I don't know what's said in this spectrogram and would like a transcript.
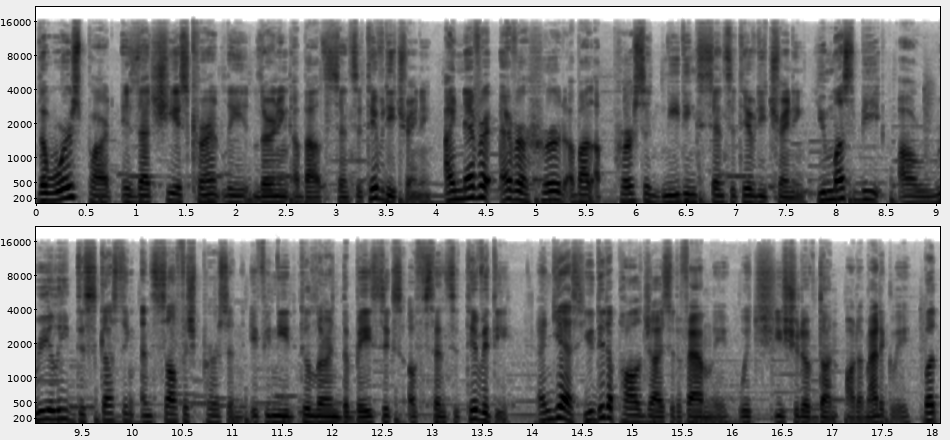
The worst part is that she is currently learning about sensitivity training. I never ever heard about a person needing sensitivity training. You must be a really disgusting and selfish person if you need to learn the basics of sensitivity. And yes, you did apologize to the family, which you should have done automatically, but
